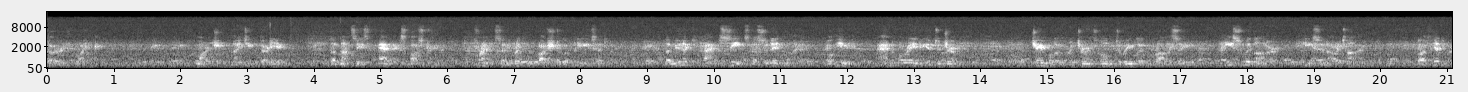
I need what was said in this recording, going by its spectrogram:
Third Reich. March 1938. The Nazis annex Austria. France and Britain rush to appease Hitler. The Munich Pact cedes the Sudetenland, Bohemia, and Moravia to Germany. Chamberlain returns home to England promising peace with honor, peace in our time. But Hitler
